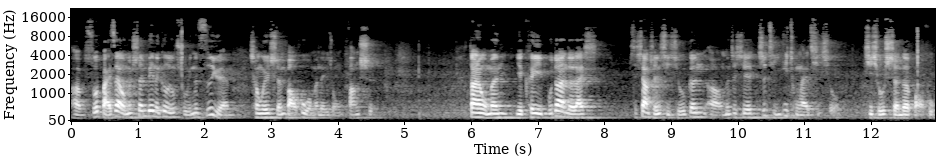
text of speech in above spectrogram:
啊所摆在我们身边的各种属灵的资源，成为神保护我们的一种方式。当然，我们也可以不断的来向神祈求，跟呃我们这些肢体一同来祈求，祈求神的保护。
